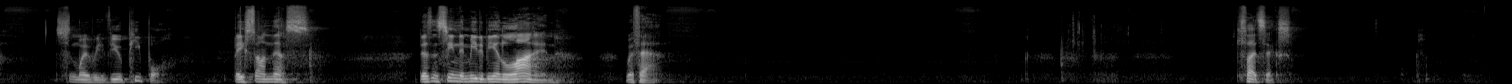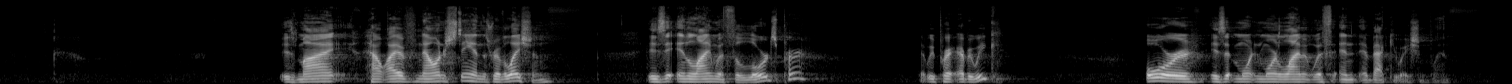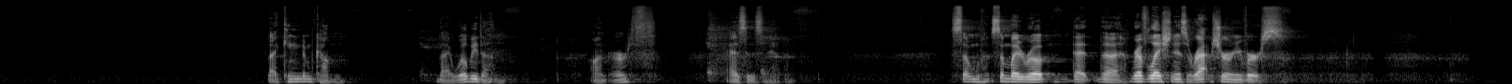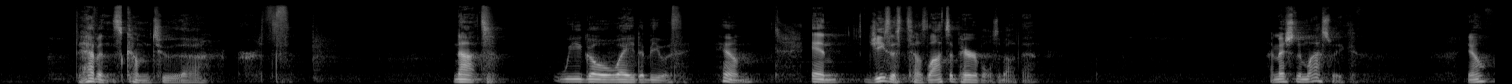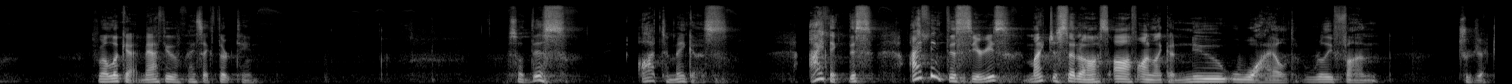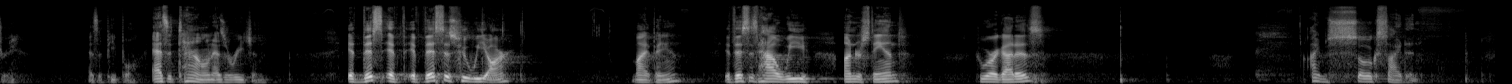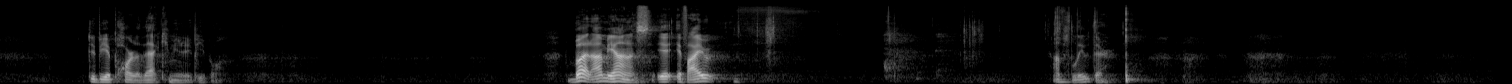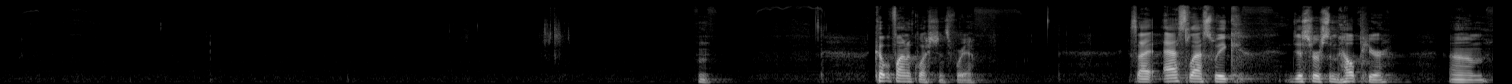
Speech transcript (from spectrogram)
some way we view people based on this. It doesn't seem to me to be in line with that. Slide six. Is my how I have now understand this revelation, is it in line with the Lord's Prayer that we pray every week? Or is it more, more in alignment with an evacuation plan? Thy kingdom come, thy will be done on earth as is in heaven. Some, somebody wrote that the revelation is a rapture in reverse. The heavens come to the. Not we go away to be with him. And Jesus tells lots of parables about that. I mentioned them last week. You know, if you want to look at Matthew, it's like 13. So this ought to make us. I think this, I think this series might just set us off on like a new, wild, really fun trajectory as a people, as a town, as a region. If this, if, if this is who we are, my opinion, if this is how we understand who our God is, I'm so excited to be a part of that community of people. But I'll be honest, if I, I'll just leave it there. Couple final questions for you. Because I asked last week, just for some help here, um,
